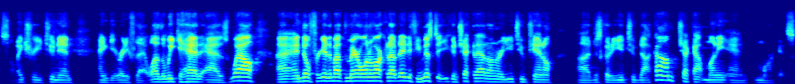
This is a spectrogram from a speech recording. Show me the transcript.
So make sure you tune in and get ready for that. We'll the week ahead as well. Uh, and don't forget about the marijuana market update. If you missed it, you can check it out on our YouTube channel. Uh, just go to youtube.com, check out Money and Markets.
